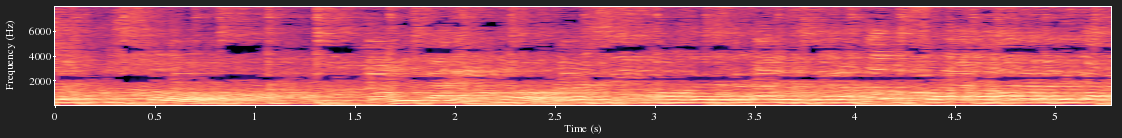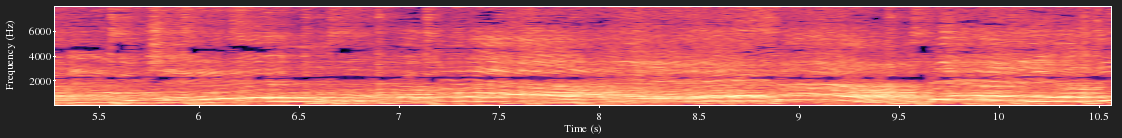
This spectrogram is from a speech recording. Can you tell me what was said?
y cariño, recibimos el escenario con el aplauso a la cámara de Carmen Michelle Bacala. ¡Eso! ¡Bienvenidos y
